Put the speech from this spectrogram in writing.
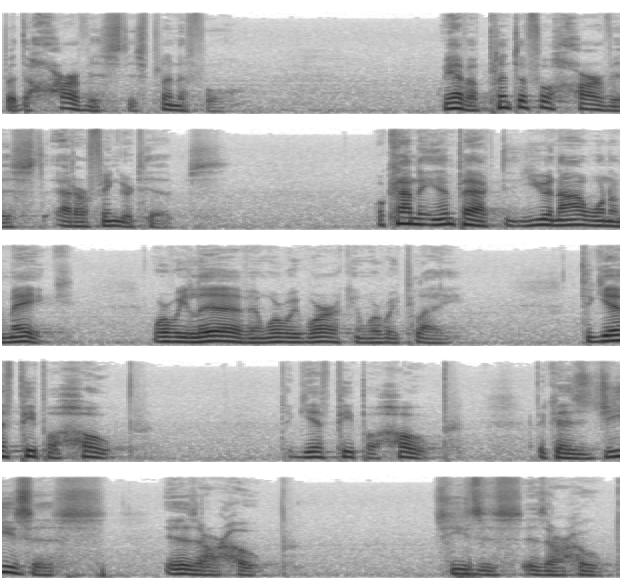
but the harvest is plentiful. We have a plentiful harvest at our fingertips. What kind of impact do you and I want to make where we live and where we work and where we play? To give people hope. To give people hope because Jesus is our hope. Jesus is our hope.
